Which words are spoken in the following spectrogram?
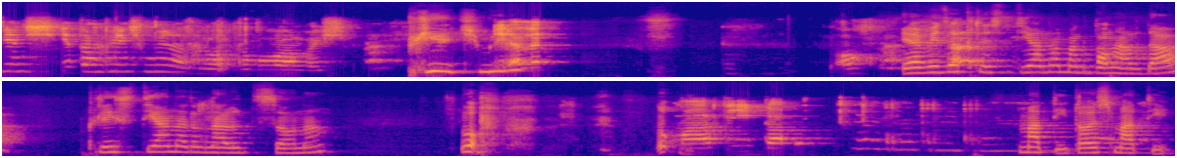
Pięć, ja tam pięć minut było, próbowałam wejść. Pięć Ej, minut. ale... O, Ja widzę Cristiana McDonalda. Cristiana Ronaldsona. O, Matika. Mati, to jest Mati.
